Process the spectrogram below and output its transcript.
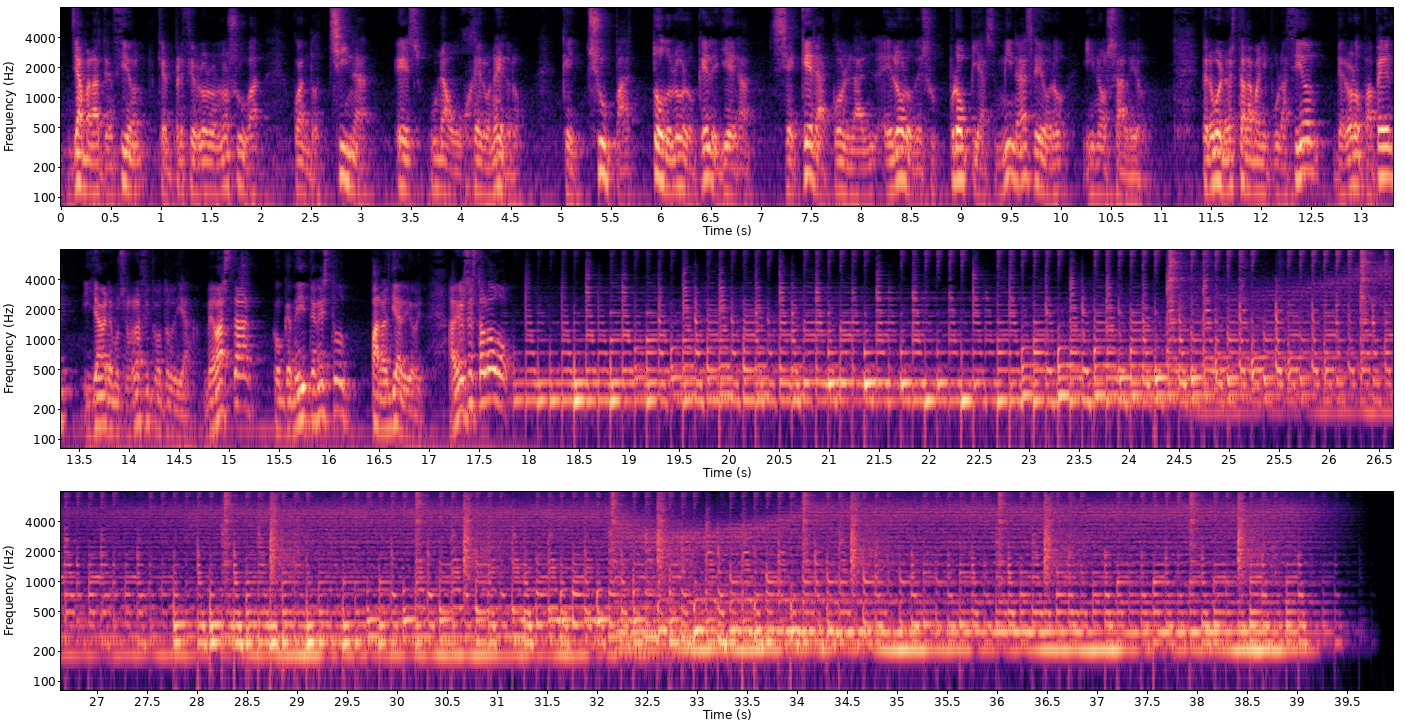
Llama la atención que el precio del oro no suba cuando China es un agujero negro que chupa todo el oro que le llega, se queda con el oro de sus propias minas de oro y no sale oro. Pero bueno, esta es la manipulación del oro papel y ya veremos el gráfico otro día. Me basta con que mediten esto para el día de hoy. Adiós, hasta luego.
